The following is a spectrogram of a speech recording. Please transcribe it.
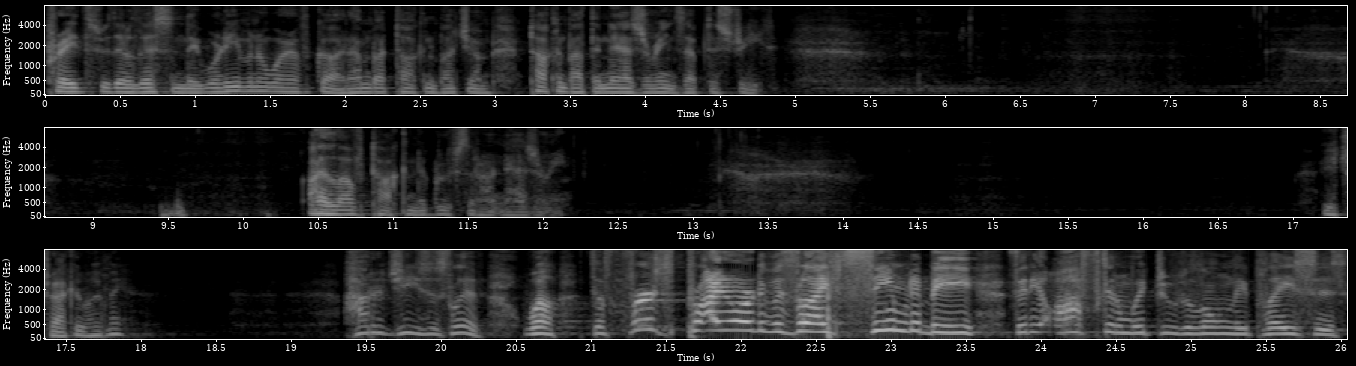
prayed through their list and they weren't even aware of God. I'm not talking about you, I'm talking about the Nazarenes up the street. I love talking to groups that aren't Nazarene. Are you tracking with me? How did Jesus live? Well, the first priority of his life seemed to be that he often went to the lonely places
